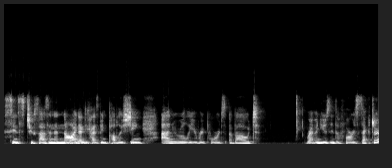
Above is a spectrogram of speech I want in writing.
since 2009, and it has been publishing annually reports about revenues in the forest sector,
